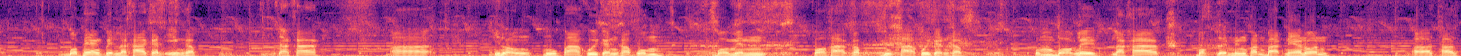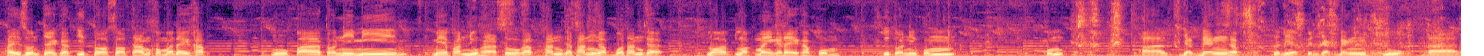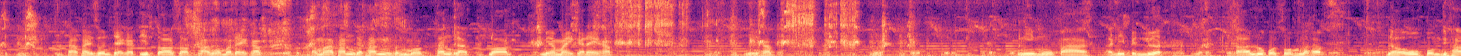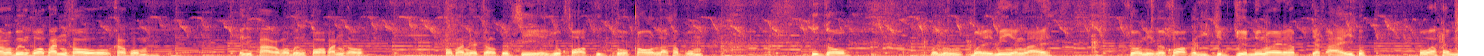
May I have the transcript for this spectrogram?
บ่แพงเป็นราคากันเองครับ ราคาอ่าพี่น้องหมูปลาคุยกันครับ ผมบอเมนพอค้ากับลูกค้าคุยกันครับ ผมบอกเลยราคาบอกเกิน1,000บาทแน่นอนอ่าถ้าใครสนใจก็ติดต่อสอบถามเขามาได้ครับ หมูปลาตอนนี้มีแม่พันอยู่หาตัวครับท่านกับท่านครับบ่ท่านกับรอดรอดไม่ก็ได้ครับ ผมคือตอนนี้ผมผมอ่าอยากแบ่งครับ ตัวเนี้ยเป็นอยากแบ่งลูกอ่าถ้าใครสนใจก็ติดต่อสอบถามผมมาได้ครับถ้ามาท่านกับท่านผมบอกท่านกับรอดเมียไม่ก็ได้ครับนี่ครับ นี่หมูปลาอันนี้เป็นเลือดอ่าลูกผสมนะครับ เดี๋ยวผมสิพามาเบิ่งพอพันธุ์เขาครับผมผมสิพากับมาเบิ่งพอพันธุ์เขาพอพันธุ์กับเจ้าเป๊ปซี่อยู่ขอกที่ตัวเก่าแล้วครับผมที่เก่าบ่ยังบ่ได้มีหยังไรช่วงนี้ก็ขอกก็สิจืดนิดหน่อยนะครับ อยากอายอยู่เพราะว่าหัน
